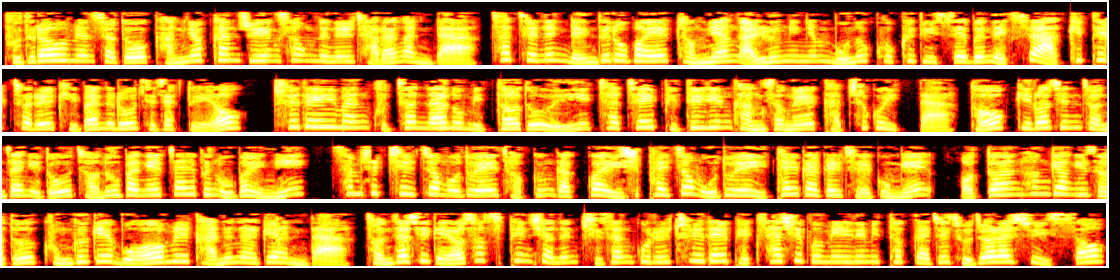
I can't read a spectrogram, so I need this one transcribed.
부드러우면서도 강력한 주행 성능을 자랑한다. 차체는 랜드로버의 경량 알루미늄 모노코크 D7X 아키텍처를 기반으로 제작되어 최대 29,000나노미터도의 차체 비틀림 강성을 갖추고 있다. 더욱 길어진 전장에도 전후방의 짧은 오버행이 37.5도의 접근각과 28.5도의 이탈각을 제공해 어떠한 환경에서도 궁극의 모험을 가능하게 한다. 전자식 에어 서스펜션은 지상고를 최대 145mm까지 조절할 수 있어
